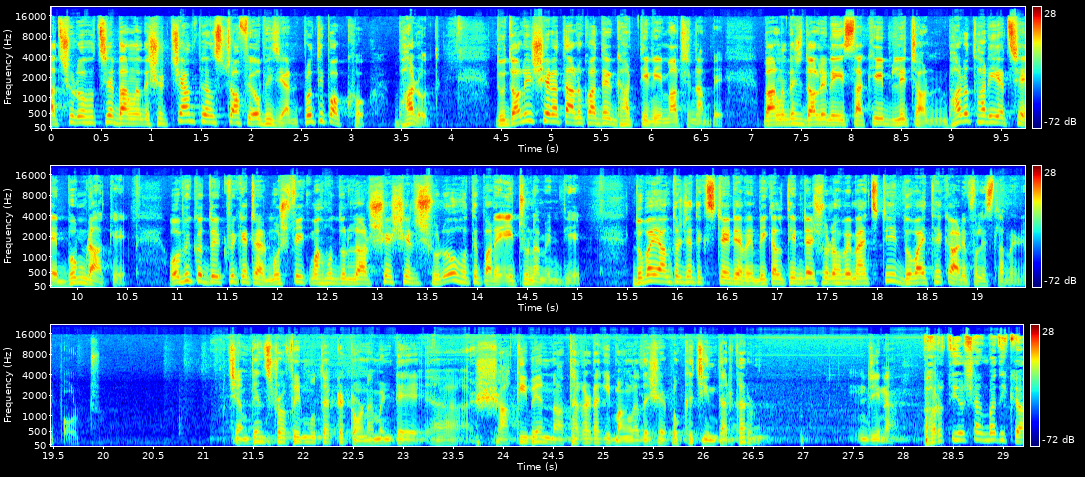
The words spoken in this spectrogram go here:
আজ শুরু হচ্ছে বাংলাদেশের চ্যাম্পিয়ন্স ট্রফি অভিযান প্রতিপক্ষ ভারত। দু দলের সেরা তারকাদের ঘাটতি নিয়ে মাঠে নামবে। বাংলাদেশ দলে নেই সাকিব লিটন ভারত হারিয়েছে বুমরাকে অভিজ্ঞ দুই ক্রিকেটার মুশফিক মাহমুদুল্লাহর শেষের শুরু হতে পারে এই টুর্নামেন্ট দিয়ে। দুবাই আন্তর্জাতিক স্টেডিয়ামে বিকাল তিনটায় শুরু হবে ম্যাচটি। দুবাই থেকে আরিফুল ইসলামের রিপোর্ট। চ্যাম্পিয়ন্স ট্রফির মতো একটা টুর্নামেন্টে সাকিবের না থাকাটা কি বাংলাদেশের পক্ষে চিন্তার কারণ? জি না। ভারতীয় সাংবাদিকরা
